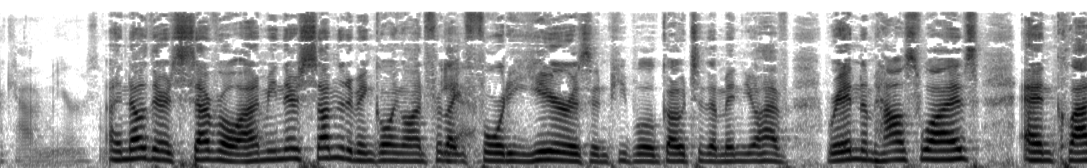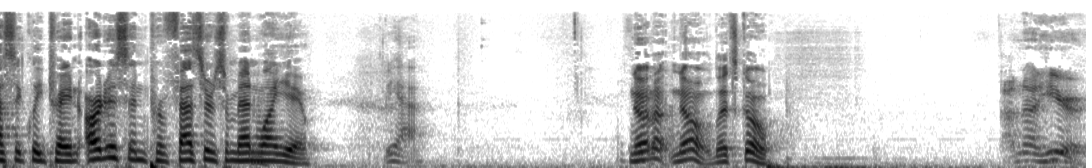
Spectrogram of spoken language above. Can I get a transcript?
Academy or something. I know there's several. I mean, there's some that have been going on for like Yeah. 40 years, and people go to them, and you'll have random housewives and classically trained artists and professors from NYU. yeah, no, no, no. Let's go. I'm not here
